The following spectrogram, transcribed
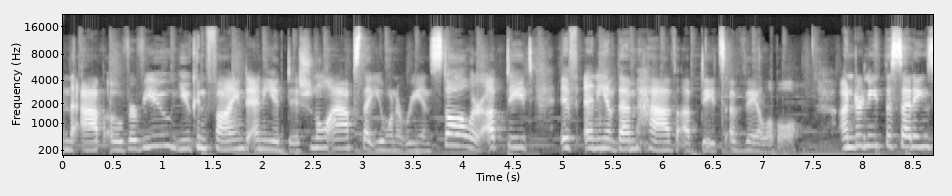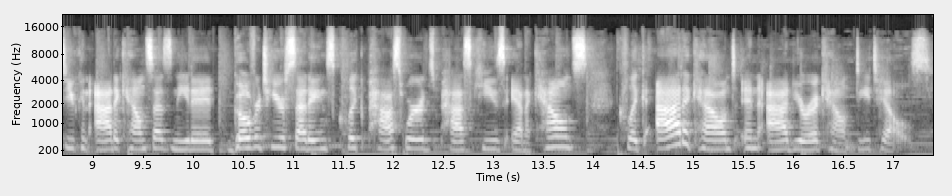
in the app overview, you can find any additional apps that you want to reinstall or update if any of them have updates available. Underneath the settings, you can add accounts as needed. Go over to your settings, click passwords, passkeys, and accounts, click add account, and add your account details.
